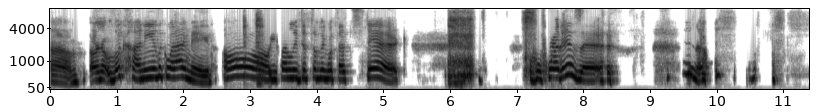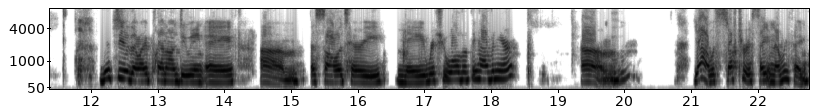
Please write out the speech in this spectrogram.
um, or no, look, honey, look what I made. Oh, you finally did something with that stick. what is it? you know. This year, though, I plan on doing a um, a solitary May ritual that they have in here. Um, yeah, with stuff to recite and everything.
